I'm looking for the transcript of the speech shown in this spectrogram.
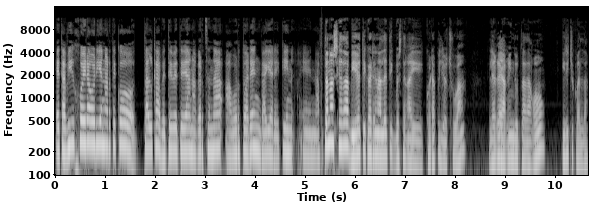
eta bi joera horien arteko talka bete-betean agertzen da abortuaren gaiarekin. En, Eutanasia da bioetikaren aldetik beste gai korapilotxua, lege aginduta dago, iritsiko alda.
